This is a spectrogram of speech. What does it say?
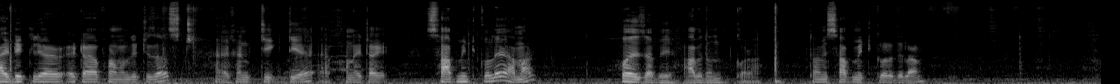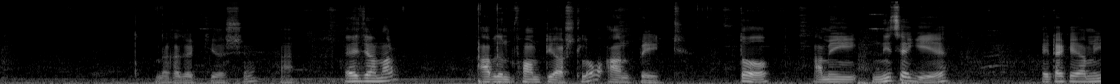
আই ডিক্লেয়ার এটা ফর্মালিটি জাস্ট এখানে টিক দিয়ে এখন এটা সাবমিট করলে আমার হয়ে যাবে আবেদন করা। তো আমি সাবমিট করে দিলাম। দেখা যাক কি আসে। হ্যাঁ এই যে আমার আবেদন ফর্মটি আসলো আনপেইড তো আমি নিচে গিয়ে এটাকে আমি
